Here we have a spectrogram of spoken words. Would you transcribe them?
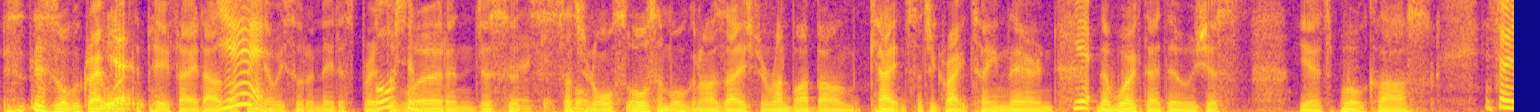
This, this, is all the great work yeah. the PFA does. Yeah. I think that we sort of need to spread awesome. the word and just it's yeah, such an awesome, awesome organisation run by Beau and Kate and such a great team there and, yep. and the work they do is just yeah, it's world class. And so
